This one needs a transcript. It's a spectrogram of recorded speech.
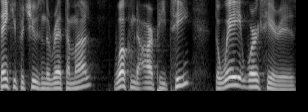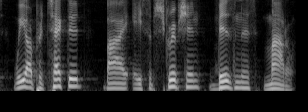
Thank you for choosing the red tamal. Welcome to RPT. The way it works here is we are protected by a subscription business model.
